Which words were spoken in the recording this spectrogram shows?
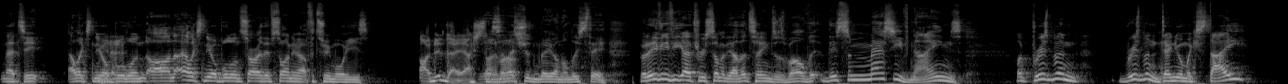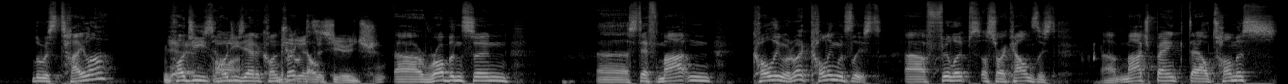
And that's it. Alex Neil Yeah. Bullen. Oh, no, Alex Neal-Bullen. Sorry, they've signed him up for two more years. Oh, did they actually? sign So that shouldn't be on the list there. But even if you go through some of the other teams as well, there's some massive names like Brisbane. Brisbane, Daniel McStay, Lewis Taylor, Yeah. Hodges. Oh, Hodges out of contract. They'll- is huge. uh, Robinson, uh, Steph Martin, Collingwood. What about Collingwood's list? Uh, Phillips. Oh, sorry, Carlton's list. Uh, Marchbank, Dale Thomas.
